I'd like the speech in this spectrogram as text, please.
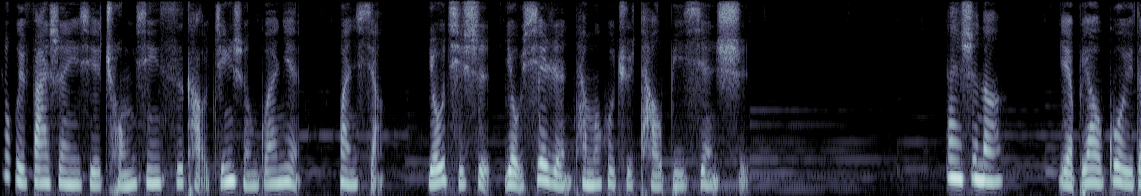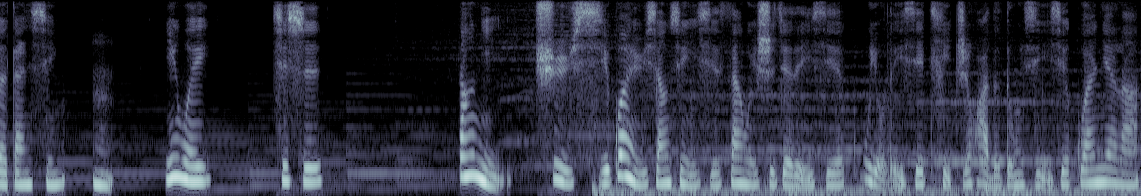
就会发生一些重新思考精神观念、幻想，尤其是有些人他们会去逃避现实。但是呢，也不要过于的担心，嗯，因为其实当你。去习惯于相信一些三维世界的一些固有的一些体制化的东西，一些观念啦，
